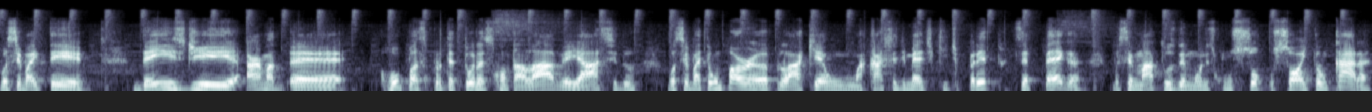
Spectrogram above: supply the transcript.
Você vai ter desde arma, é, roupas protetoras contra lava e ácido. Você vai ter um power-up lá que é uma caixa de Magic Kit preto. Que você pega, você mata os demônios com um soco só. Então, cara,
